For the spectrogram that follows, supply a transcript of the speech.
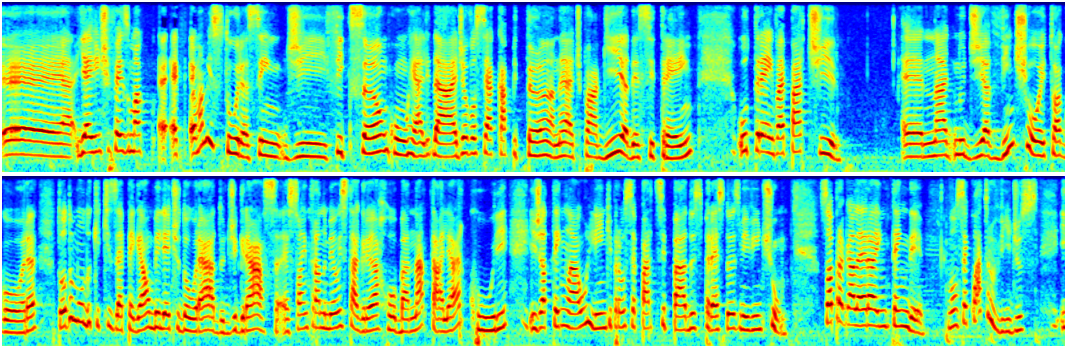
É, e a gente fez uma. É, é uma mistura, assim, de ficção com realidade. Eu vou ser a capitã, né? Tipo, a guia desse trem. O trem vai partir é, na, no dia 28 agora. Todo mundo que quiser pegar um bilhete dourado de graça, é só entrar no meu Instagram, arroba e já tem lá o link para você participar do Expresso 2021. Só para galera entender, vão ser quatro vídeos, e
